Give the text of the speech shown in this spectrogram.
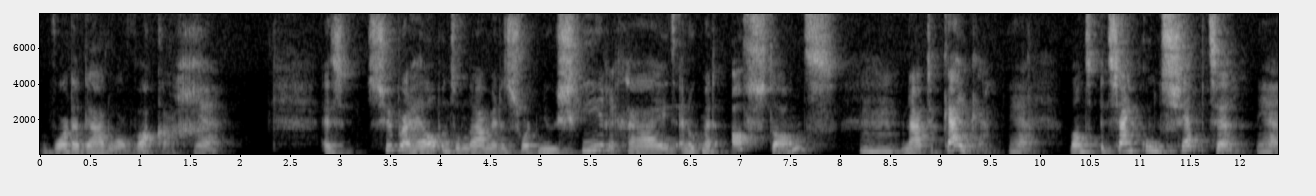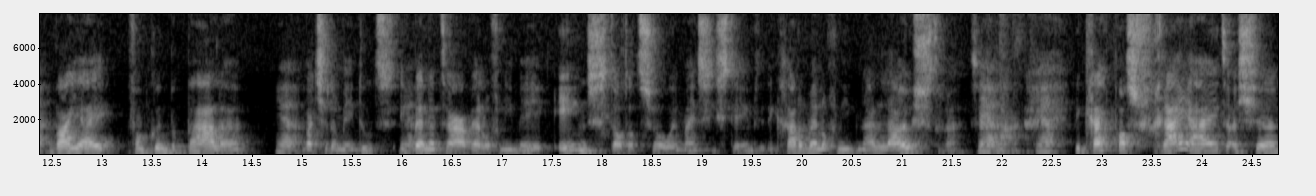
worden daardoor wakker. ja. Super helpend om daar met een soort nieuwsgierigheid en ook met afstand Mhm. naar te kijken. ja. Want het zijn concepten ja. waar jij van kunt bepalen ja. wat je ermee doet. Ik ben het daar wel of niet mee eens dat dat zo in mijn systeem zit. Ik ga er wel of niet naar luisteren, zeg maar. Je krijgt pas vrijheid als je,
